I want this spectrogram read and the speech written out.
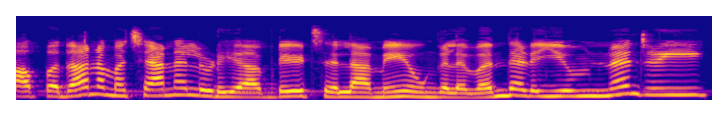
அப்பதான் நம்ம சேனலுடைய அப்டேட்ஸ் எல்லாமே உங்களை வந்தடையும். நன்றி!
